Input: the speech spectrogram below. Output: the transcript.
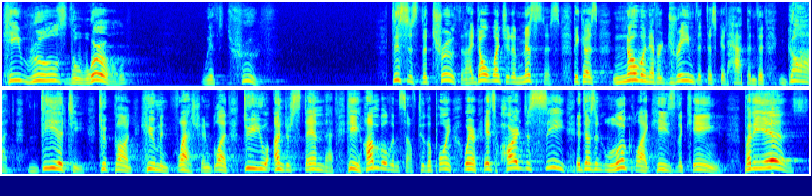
He rules the world with truth. This is the truth, and I don't want you to miss this because no one ever dreamed that this could happen that God, deity, took on human flesh and blood. Do you understand that? He humbled himself to the point where it's hard to see. It doesn't look like he's the king, but he is.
